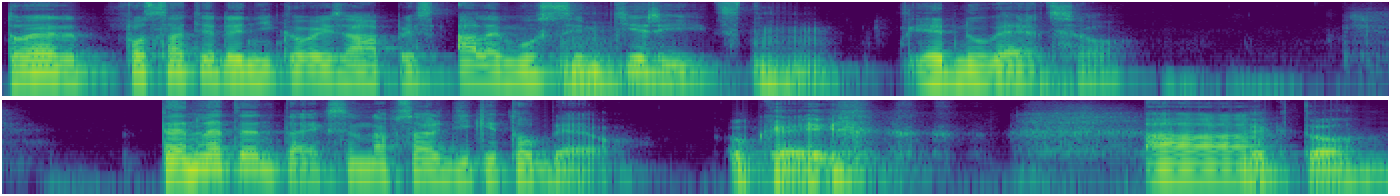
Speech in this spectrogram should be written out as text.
To je v podstatě deníkový zápis, ale musím mm. ti říct mm. jednu věc. Jo. Tenhle ten text jsem napsal díky tobě. Jo. OK. A Jak to?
